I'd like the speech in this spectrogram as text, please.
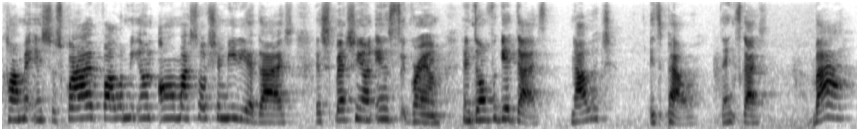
comment and subscribe. Follow me on all my social media guys especially on instagram. And don't forget guys knowledge is power. Thanks guys. Bye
